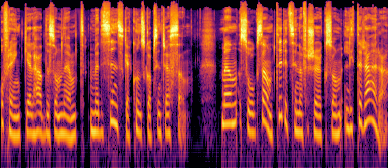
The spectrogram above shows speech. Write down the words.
och Frenkel hade som nämnt medicinska kunskapsintressen men såg samtidigt sina försök som litterära.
